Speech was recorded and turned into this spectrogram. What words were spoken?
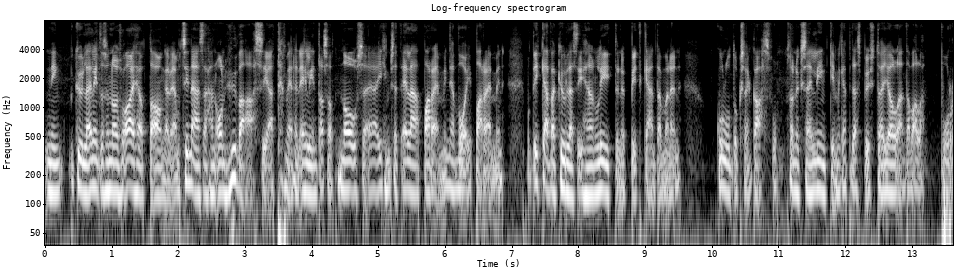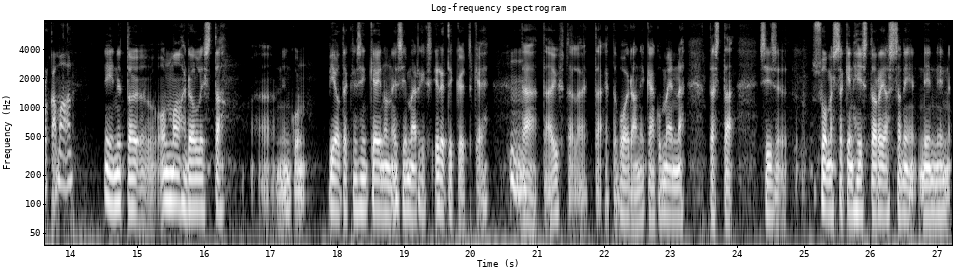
niin kyllä elintason nousu aiheuttaa ongelmia, mutta sinänsähän on hyvä asia, että meidän elintasot nousee ja ihmiset elää paremmin ja voi paremmin. Mutta ikävä kyllä siihen on liittynyt pitkään tämmöinen kulutuksen kasvu. Se on yksi linkki, mikä pitäisi pystyä jollain tavalla purkamaan. Niin, nyt on, on mahdollista niin kuin bioteknisin keinon esimerkiksi irtikytkee mm. tämä, tämä yhtälö, että, että voidaan ikään kuin mennä tästä, siis Suomessakin historiassa, niin, niin, niin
